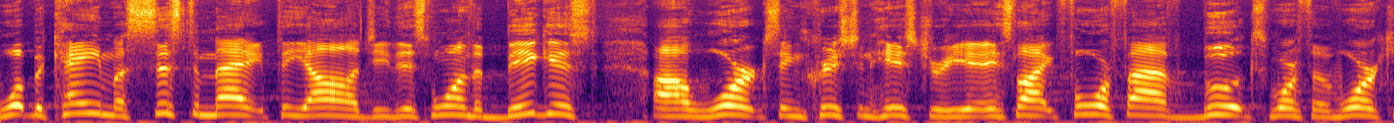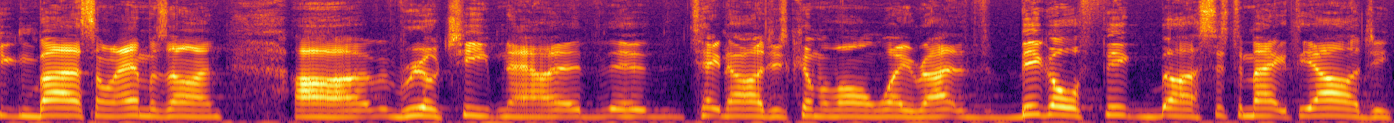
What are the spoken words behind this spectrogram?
what became a systematic theology. This one of the biggest uh, works in Christian history. It's like four or five books worth of work. You can buy this on Amazon uh, real cheap now. The technology's come a long way, right? It's big old thick uh, systematic theology.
